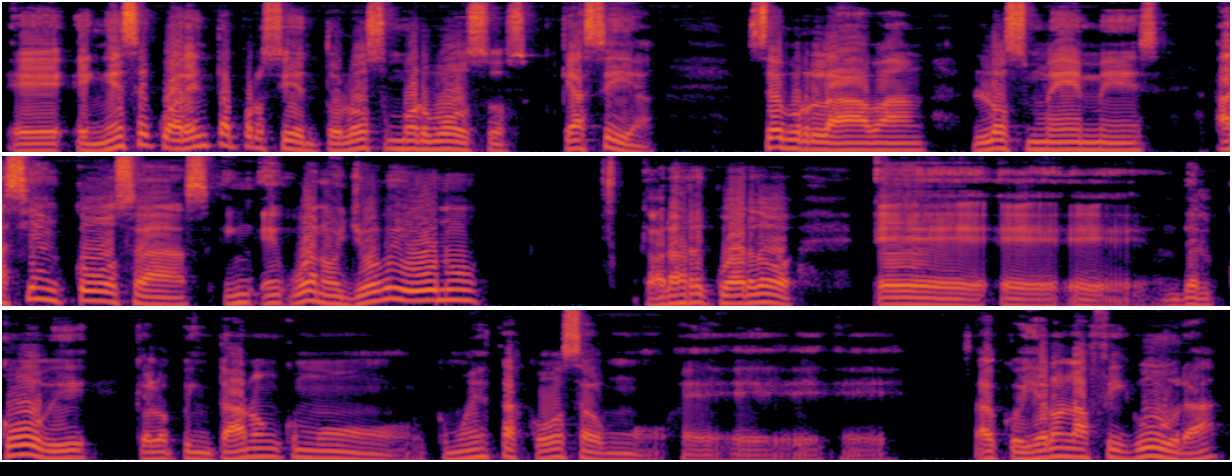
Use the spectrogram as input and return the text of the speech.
en ese 40%, los morbosos, ¿qué hacían? Se burlaban, los memes, hacían cosas, bueno, yo vi uno que ahora recuerdo eh, eh, eh, del COVID, que lo pintaron como, como esta cosa, como cogieron la figura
